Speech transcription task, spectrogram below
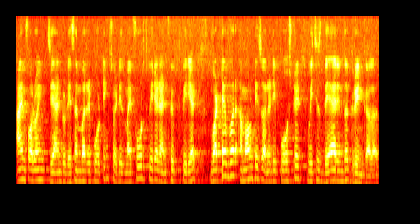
I am following Jan to December reporting. So it is my fourth period and fifth period. Whatever amount is already posted, which is there in the green color.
